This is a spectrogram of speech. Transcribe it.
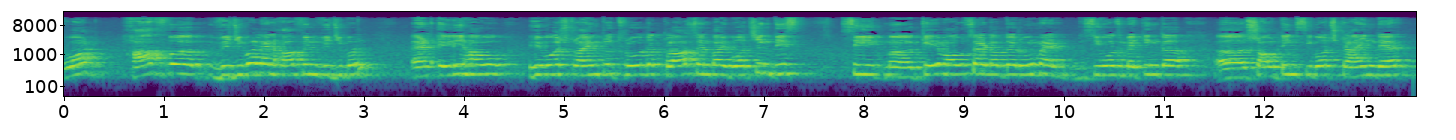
what half uh, visible and half invisible, and anyhow he was trying to throw the cloth. And by watching this, she uh, came outside of the room and she was making the uh, shouting. She was crying there.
